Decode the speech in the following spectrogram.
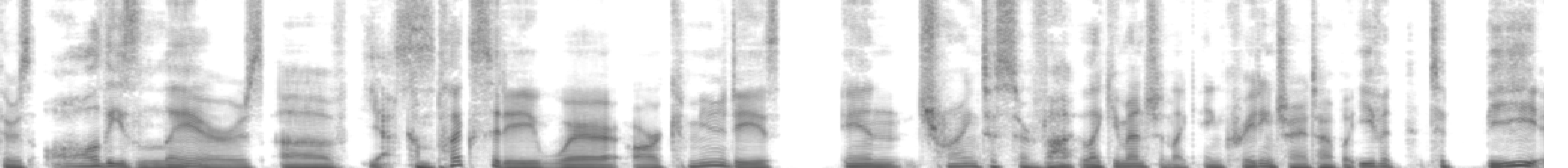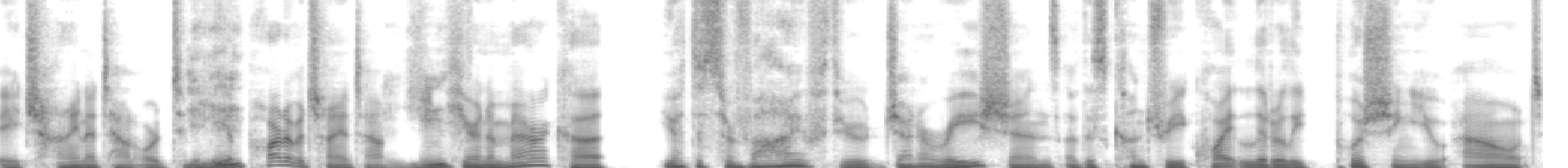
there's all these layers of Yes. complexity where our communities in trying to survive, like you mentioned, like in creating Chinatown, but even to be a Chinatown or to be a part of a Chinatown Mhm. here in America, you have to survive through generations of this country quite literally pushing you out,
